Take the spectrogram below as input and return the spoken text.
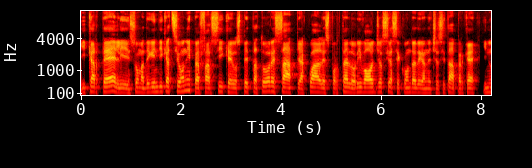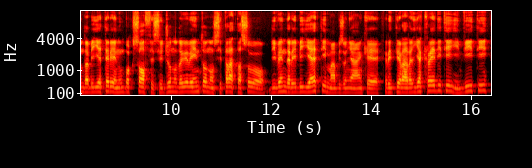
i cartelli, insomma delle indicazioni per far sì che lo spettatore sappia a quale sportello rivolgersi a seconda della necessità, perché in una biglietteria, in un box office il giorno dell'evento non si tratta solo di vendere i biglietti, ma bisogna anche ritirare gli accrediti, gli inviti,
